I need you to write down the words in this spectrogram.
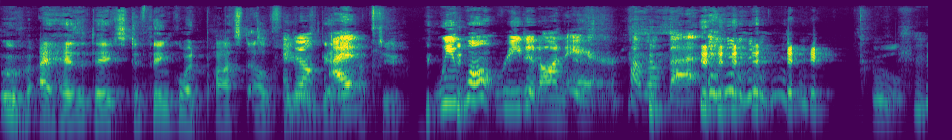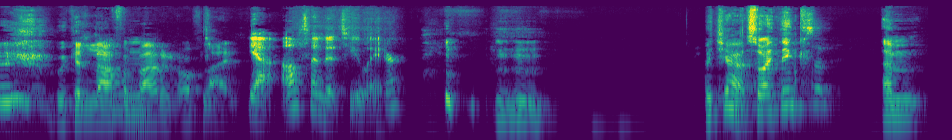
Ooh, I hesitate to think what past Alfi was getting I, up to. we won't read it on air. How about that? cool. We can laugh mm-hmm. about it offline. Yeah, I'll send it to you later. mm-hmm. But yeah, so I think. So, um.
